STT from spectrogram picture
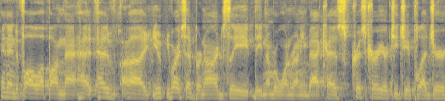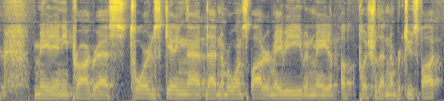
And then to follow up on that, have, uh, you, have already said Bernard's the, the number one running back. Has Chris Curry or TJ Pledger made any progress towards getting that, that number one spot or maybe even made a, a push for that number two spot?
